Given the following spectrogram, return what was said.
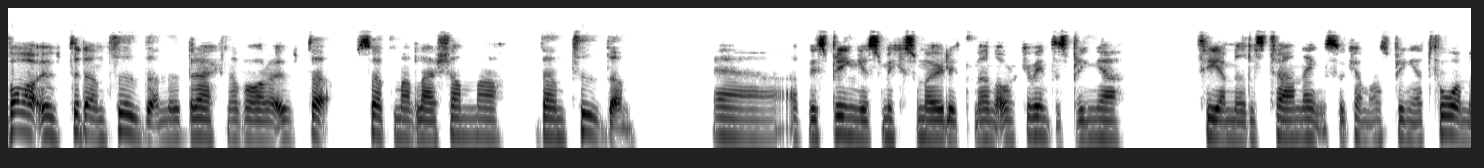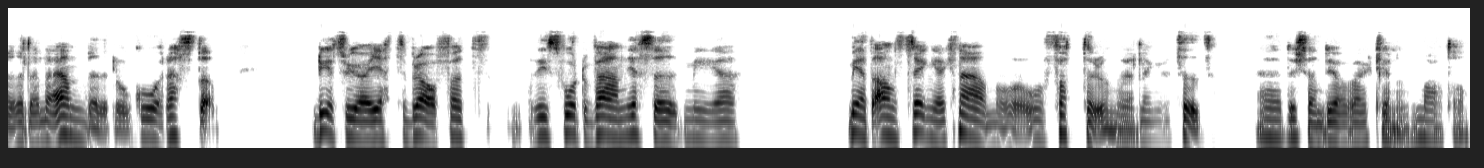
var ute den tiden ni beräknar vara ute. Så att man lär känna den tiden. Eh, att vi springer så mycket som möjligt men orkar vi inte springa tre mils träning så kan man springa två mil eller en mil och gå resten. Det tror jag är jättebra för att det är svårt att vänja sig med, med att anstränga knän och, och fötter under en längre tid. Eh, det kände jag verkligen under maraton.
